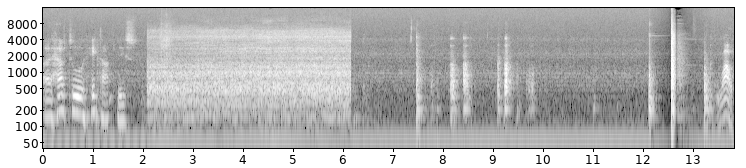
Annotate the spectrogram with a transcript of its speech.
I have to hit up this wow.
